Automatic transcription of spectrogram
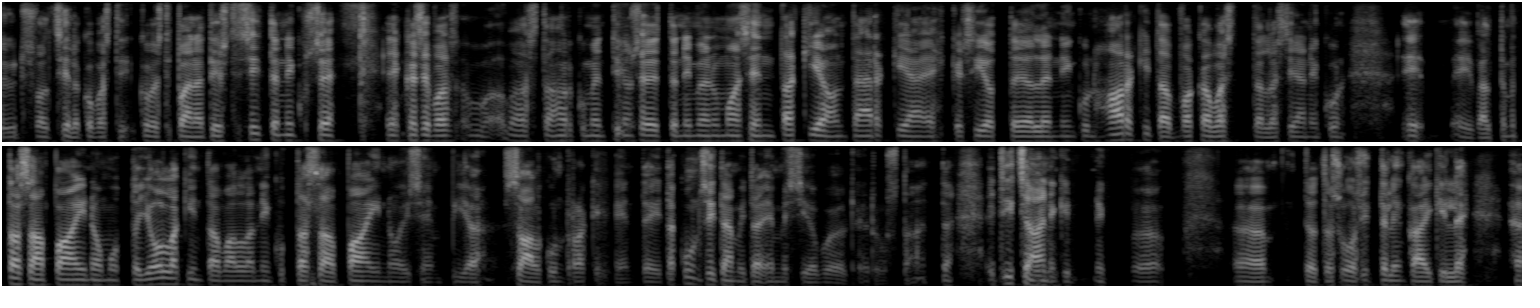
Yhdysvallat siellä kovasti, kovasti painaa. Tietysti sitten niin kuin se, ehkä se vasta-argumentti on se, että nimenomaan sen takia on tärkeää ehkä sijoittajalle niin kuin harkita vakavasti tällaisia, niin kuin, ei, ei välttämättä tasapaino, mutta jollakin tavalla niin kuin tasapainoisempia salkun rakenteita kuin sitä, mitä Emission World edustaa. Että, että itse mm. ainakin niin, tuota, suosittelen kaikille ö,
